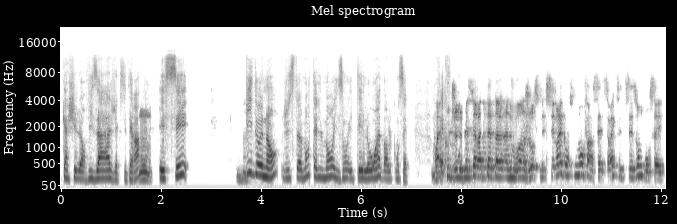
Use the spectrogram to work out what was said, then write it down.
cacher leur visage, etc. Mm. Et c'est bidonnant, justement, tellement ils ont été loin dans le concept. Bah, écoute, je l'essaierai peut-être à, nouveau un jour. C'est vrai qu'en ce moment, enfin, c'est vrai que cette saison, bon, c'est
